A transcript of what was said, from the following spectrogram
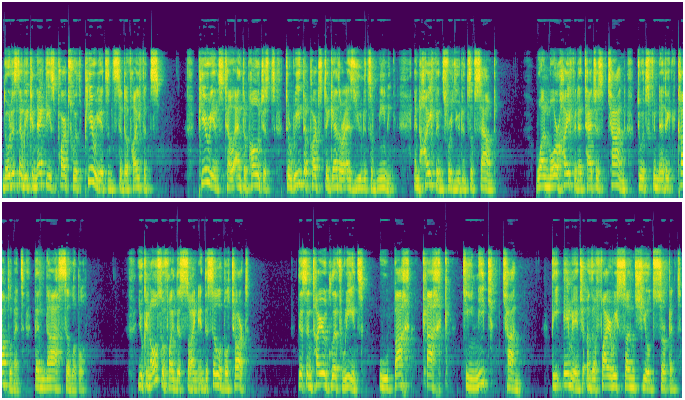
Notice that we connect these parts with periods instead of hyphens. Periods tell anthropologists to read the parts together as units of meaning, and hyphens for units of sound. One more hyphen attaches chan to its phonetic complement, the na syllable. You can also find this sign in the syllable chart. This entire glyph reads Ubach Kach Kinich Chan, the image of the fiery sun shield serpent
